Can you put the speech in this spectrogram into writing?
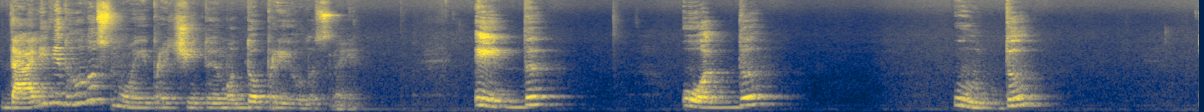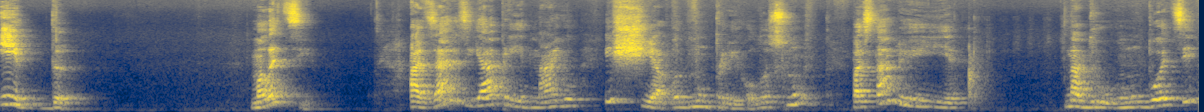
Далі від голосної прочитуємо до приголосної. Ід, од, уд, ід. Молодці. А зараз я приєднаю іще одну приголосну, поставлю її на другому боці,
